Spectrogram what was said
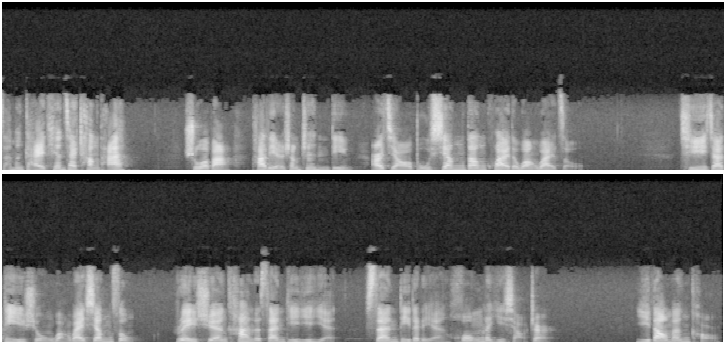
咱们改天再畅谈。说罢，他脸上镇定。而脚步相当快的往外走。齐家弟兄往外相送，瑞轩看了三弟一眼，三弟的脸红了一小阵儿。一到门口，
